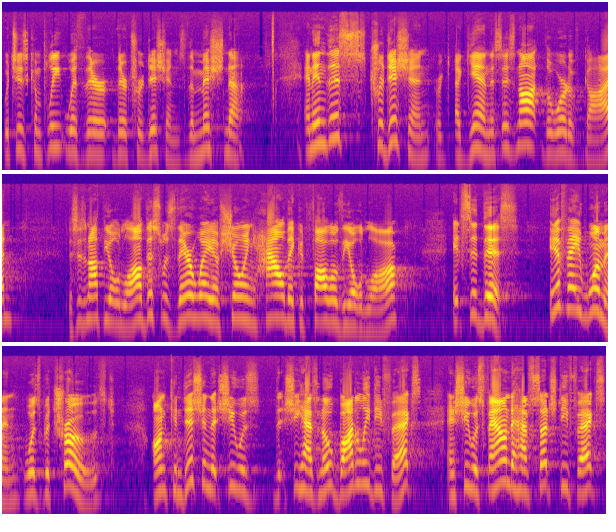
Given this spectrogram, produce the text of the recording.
which is complete with their, their traditions, the Mishnah. And in this tradition, again, this is not the Word of God. This is not the old law. This was their way of showing how they could follow the old law. It said this If a woman was betrothed on condition that she, was, that she has no bodily defects, and she was found to have such defects,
